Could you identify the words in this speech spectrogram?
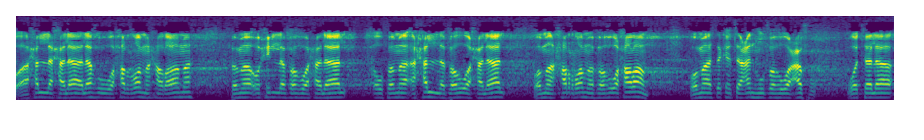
وأحل حلاله وحرم حرامه فما أحل فهو حلال أو فما أحل فهو حلال وما حرم فهو حرام وما سكت عنه فهو عفو. وتلا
